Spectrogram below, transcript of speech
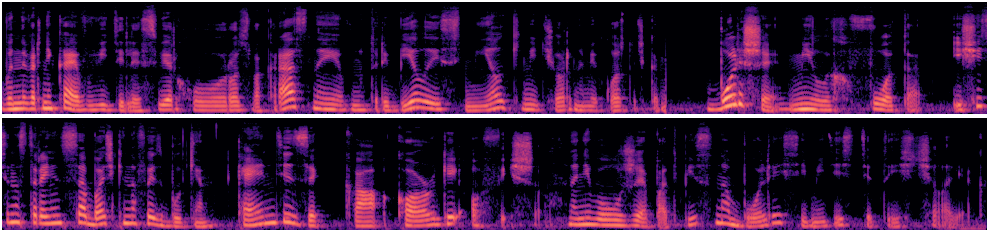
Вы наверняка его видели сверху розово-красный, внутри белый, с мелкими черными косточками. Больше милых фото ищите на странице собачки на Фейсбуке Candy the Corgi Official. На него уже подписано более 70 тысяч человек.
